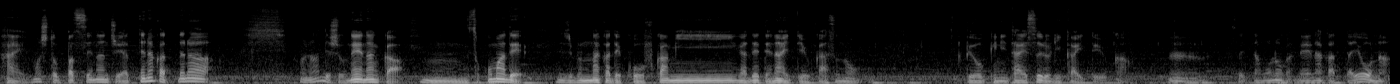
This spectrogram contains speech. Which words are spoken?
はい、もし突発性難聴やってなかったら、まあ、何でしょうねなんかうんそこまで自分の中でこう深みが出てないというかその病気に対する理解というか、うん、そういったものがねなかったような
